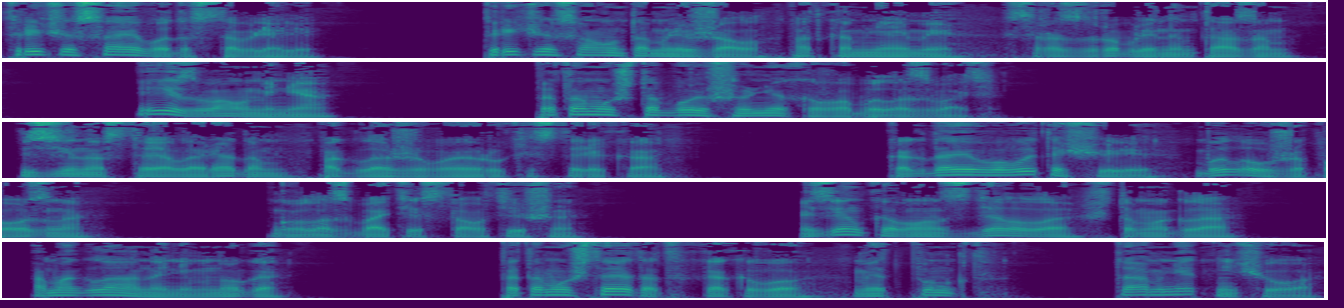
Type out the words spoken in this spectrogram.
Три часа его доставляли. Три часа он там лежал, под камнями, с раздробленным тазом, и звал меня, потому что больше некого было звать. Зина стояла рядом, поглаживая руки старика. Когда его вытащили, было уже поздно. Голос бати стал тише. Зинка вон сделала, что могла, а могла она немного. Потому что этот, как его, медпункт, там нет ничего.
